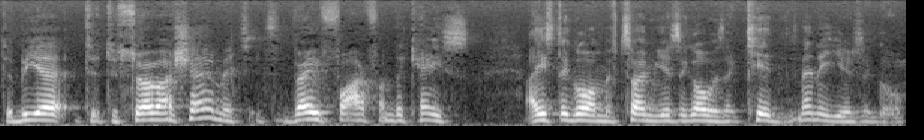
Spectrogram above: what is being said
to be a to, to serve Hashem. It's it's very far from the case. I used to go on Mitzvah years ago as a kid, many years ago,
